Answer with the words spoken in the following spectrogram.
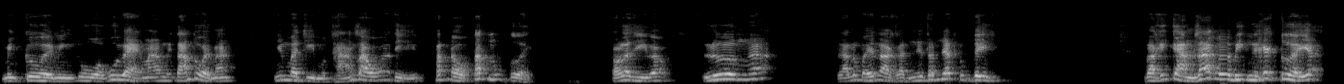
Mình cười mình đùa vui vẻ mà 18 tuổi mà. Nhưng mà chỉ một tháng sau thì bắt đầu tắt nụ cười. Đó là gì không? Lương á là lúc đấy là gần như thấp nhất công ty. Và cái cảm giác bị người khác cười á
